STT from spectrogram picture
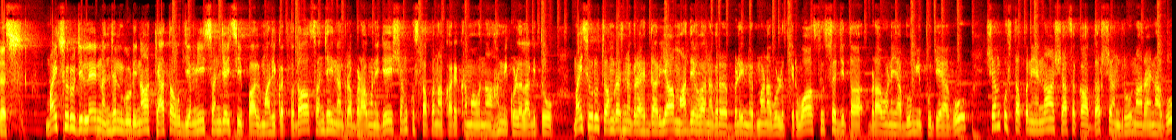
ಎಸ್ ಮೈಸೂರು ಜಿಲ್ಲೆ ನಂಜನಗೂಡಿನ ಖ್ಯಾತ ಉದ್ಯಮಿ ಸಂಜಯ್ ಸಿ ಪಾಲ್ ಮಾಲೀಕತ್ವದ ಸಂಜಯ್ ನಗರ ಬಡಾವಣೆಗೆ ಶಂಕುಸ್ಥಾಪನಾ ಕಾರ್ಯಕ್ರಮವನ್ನು ಹಮ್ಮಿಕೊಳ್ಳಲಾಗಿತ್ತು. ಮೈಸೂರು ಚಾಮರಾಜನಗರ ಹೆದ್ದಾರಿಯ ಮಹಾದೇವ ನಗರ ಬಳಿ ನಿರ್ಮಾಣಗೊಳ್ಳುತ್ತಿರುವ ಸುಸಜ್ಜಿತ ಬಡಾವಣೆಯ ಭೂಮಿ ಪೂಜೆ ಹಾಗೂ ಶಂಕುಸ್ಥಾಪನೆಯನ್ನು ಶಾಸಕ ದರ್ಶನ್ ಧ್ರುವ ನಾರಾಯಣ್ ಹಾಗೂ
